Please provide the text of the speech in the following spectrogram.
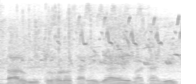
સારું મિત્રો, હળો તારી. જય માતાજી.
